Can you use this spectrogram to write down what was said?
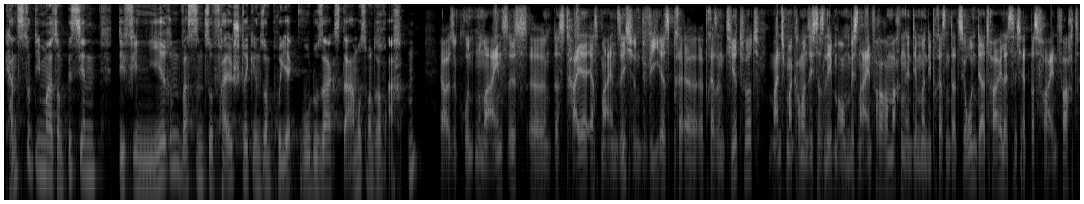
Kannst du die mal so ein bisschen definieren? Was sind so Fallstricke in so einem Projekt, wo du sagst, da muss man drauf achten? Ja, also Grund Nummer eins ist äh, das Teil erstmal an sich und wie es prä äh, präsentiert wird. Manchmal kann man sich das Leben auch ein bisschen einfacher machen, indem man die Präsentation der Teile sich etwas vereinfacht.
